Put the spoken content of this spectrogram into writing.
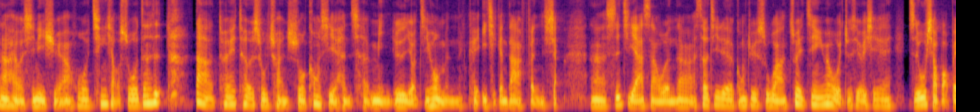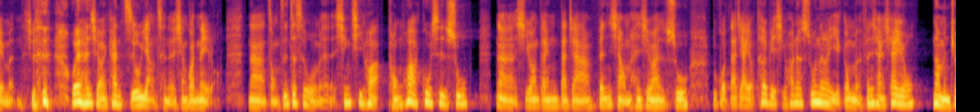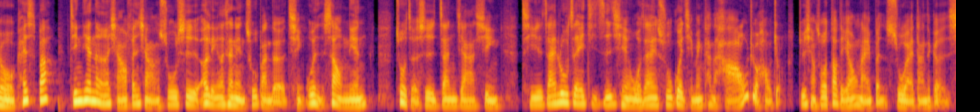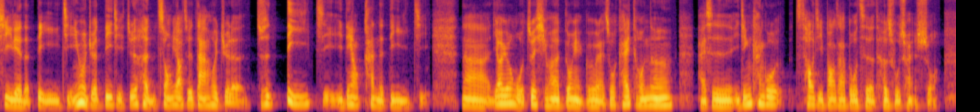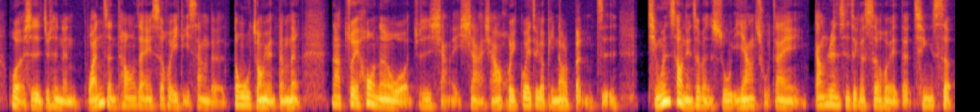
那还有心理学啊，或轻小说，真的是。大推特殊传说，空隙也很沉迷，就是有机会我们可以一起跟大家分享。那诗集啊、散文啊、设计类的工具书啊，最近因为我就是有一些植物小宝贝们，就是我也很喜欢看植物养成的相关内容。那总之，这是我们的新计划——童话故事书。那希望跟大家分享我们很喜欢的书。如果大家有特别喜欢的书呢，也跟我们分享一下哟。那我们就开始吧。今天呢，想要分享的书是二零二三年出版的《请问少年》，作者是詹嘉欣。其实，在录这一集之前，我在书柜前面看了好久好久，就是想说，到底要用哪一本书来当这个系列的第一集？因为我觉得第一集就是很重要，就是大家会觉得，就是第一集一定要看的第一集。那要用我最喜欢的东野圭吾来做开头呢，还是已经看过？超级爆炸多次的特殊传说，或者是就是能完整套用在社会议题上的动物庄园等等。那最后呢，我就是想了一下，想要回归这个频道的本质。请问《少年》这本书一样处在刚认识这个社会的青涩，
